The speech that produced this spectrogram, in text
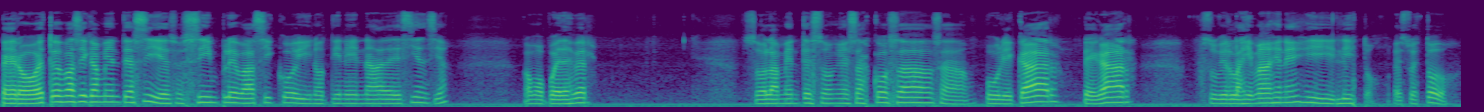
Pero esto es básicamente así. Eso es simple, básico y no tiene nada de ciencia como puedes ver. Solamente son esas cosas, publicar, pegar, subir las imágenes y listo. Eso es todo.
